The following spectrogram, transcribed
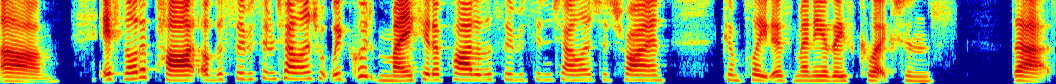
Um, it's not a part of the Super Sim Challenge, but we could make it a part of the Super Sim Challenge to try and complete as many of these collections that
